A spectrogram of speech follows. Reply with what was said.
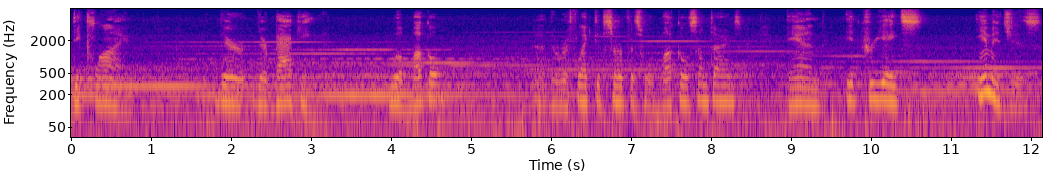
decline, their their backing will buckle. Uh, the reflective surface will buckle sometimes, and it creates images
